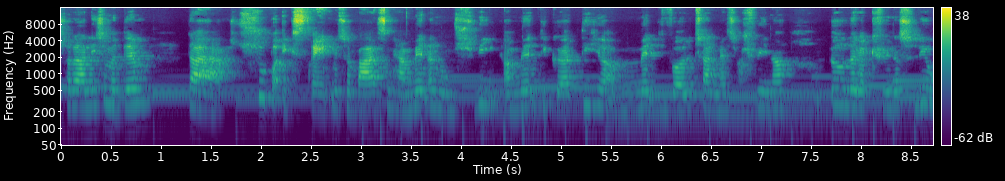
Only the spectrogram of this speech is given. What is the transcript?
Så der er ligesom af dem, der er super ekstreme, som bare er sådan her, mænd er nogle svin, og mænd de gør de her, og mænd de voldtager en masse kvinder, ødelægger kvinders liv.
